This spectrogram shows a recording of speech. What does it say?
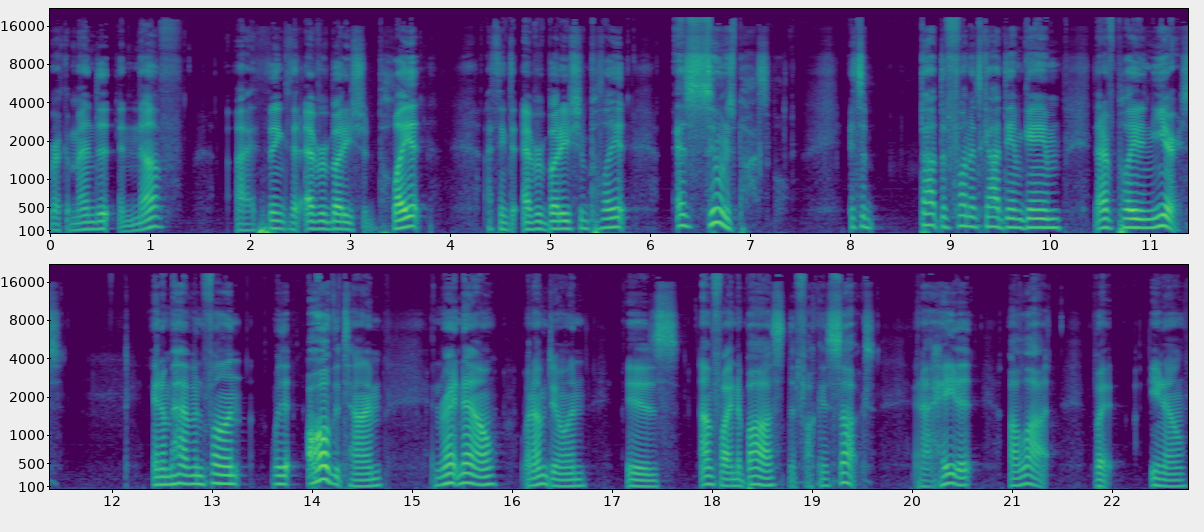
recommend it enough. I think that everybody should play it. I think that everybody should play it as soon as possible. It's about the funnest goddamn game that I've played in years. And I'm having fun with it all the time. And right now, what I'm doing is I'm fighting a boss that fucking sucks. And I hate it a lot. But, you know,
